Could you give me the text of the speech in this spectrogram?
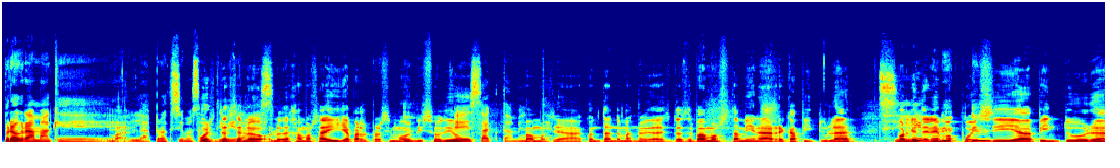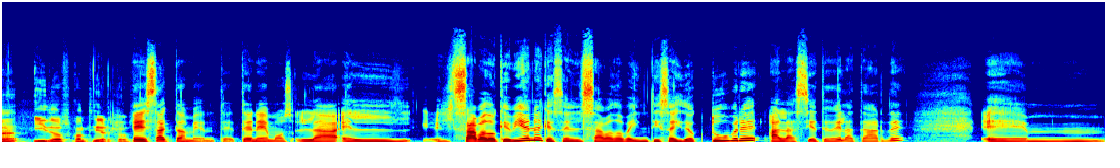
programa que Vale. las próximas Pues entonces lo, lo dejamos ahí ya para el próximo episodio. Exactamente. Vamos ya contando más novedades. Entonces vamos también a recapitular Sí. porque tenemos poesía, pintura y dos conciertos. Exactamente. Tenemos la, el, el sábado que viene, que es el sábado 26 de octubre a las 7 de la tarde. em,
